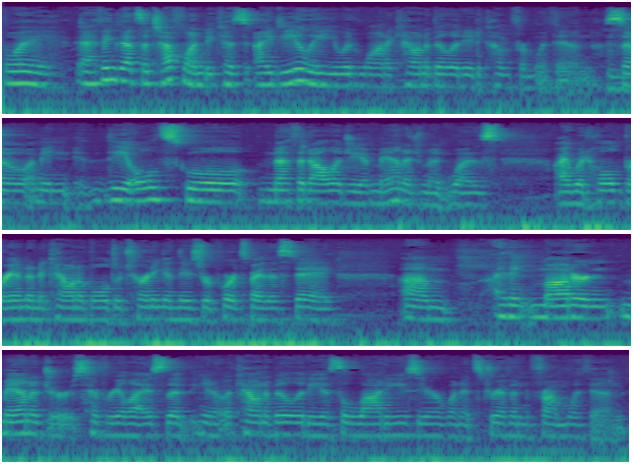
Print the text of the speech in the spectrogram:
Boy, I think that's a tough one because ideally you would want accountability to come from within. Mm-hmm. So, I mean, the old school methodology of management was I would hold Brandon accountable to turning in these reports by this day. Um, I think modern managers have realized that you know accountability is a lot easier when it's driven from within.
